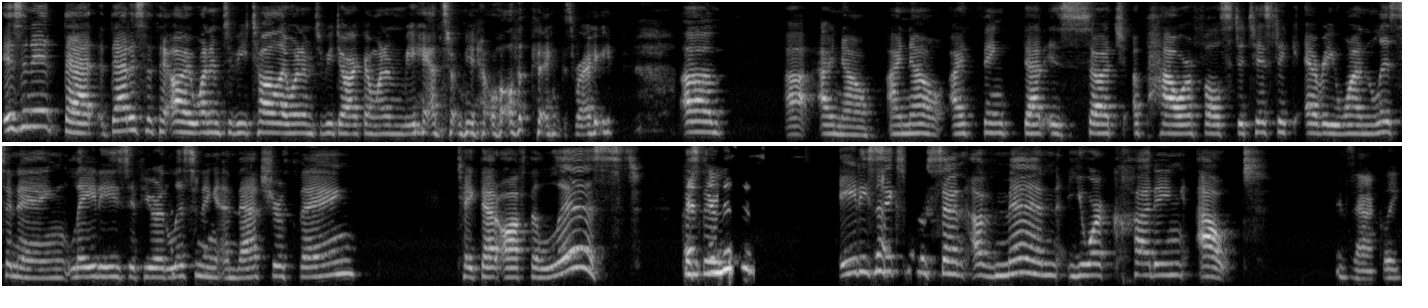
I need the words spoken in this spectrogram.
isn't it? That that is the thing. Oh, I want him to be tall. I want him to be dark. I want him to be handsome. You know, all the things, right? Um, uh, I know, I know. I think that is such a powerful statistic. Everyone listening, ladies, if you're listening and that's your thing, take that off the list because there's is, 86% no. of men you are cutting out. Exactly.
